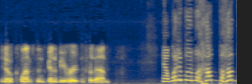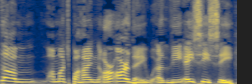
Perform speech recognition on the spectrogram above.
you know, Clemson's going to be rooting for them. Yeah, what, what how how um, how much behind are are they? Uh, the ACC.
